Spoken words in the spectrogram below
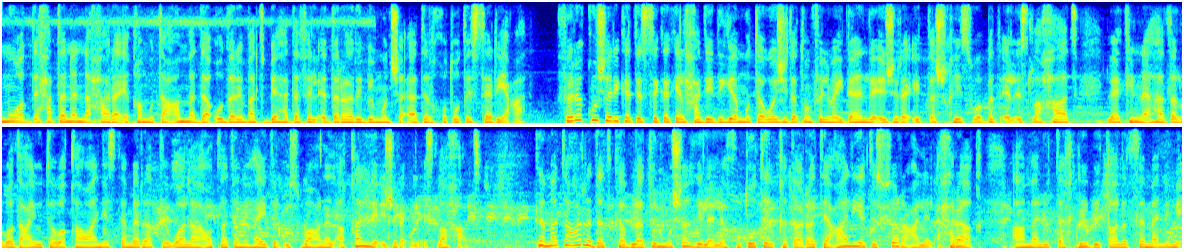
موضحة أن حرائق متعمدة أضرمت بهدف الإضرار بمنشآت الخطوط السريعة. فرق شركة السكك الحديدية متواجدة في الميدان لإجراء التشخيص وبدء الإصلاحات لكن هذا الوضع يتوقع أن يستمر طوال عطلة نهاية الأسبوع على الأقل لإجراء الإصلاحات. كما تعرضت كابلات مشغلة لخطوط القطارات عالية السرعة للإحراق. أعمال التخريب طالت 800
